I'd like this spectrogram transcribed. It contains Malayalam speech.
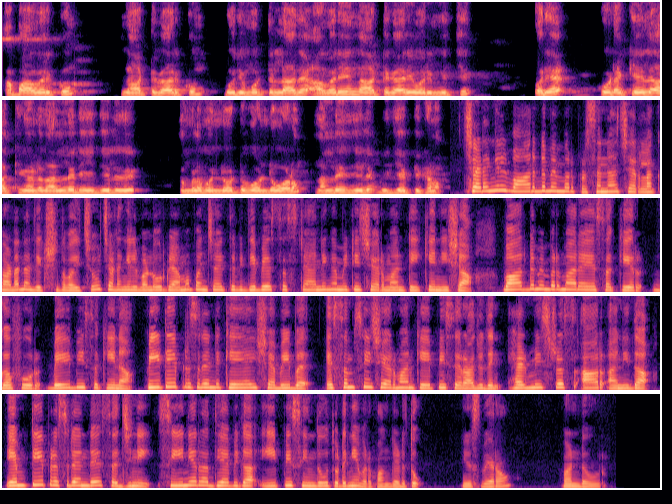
അപ്പൊ അവർക്കും നാട്ടുകാർക്കും ബുദ്ധിമുട്ടില്ലാതെ അവരെയും നാട്ടുകാരെയും ഒരുമിച്ച് ഒരേ കുടക്കയിലാക്കിക്കൊണ്ട് നല്ല രീതിയിൽ നമ്മൾ മുന്നോട്ട് കൊണ്ടുപോകണം. നല്ല രീതിയിൽ വിജയിപ്പിക്കണം. ചടങ്ങിൽ വാർഡ് മെമ്പർ പ്രസന്ന ചെർളക്കാടൻ അധ്യക്ഷത വഹിച്ചു. ചടങ്ങിൽ വണ്ടൂർ ഗ്രാമപഞ്ചായത്ത് വിദ്യാഭ്യാസ standing committee chairman T K Nisha ward മെമ്പർമാരായ Sakeer Gafoor Baby Sakeena P T president K I Shabeeb S M C chairman K P Sirajuddeen headmistress R Anitha M T president Sajni senior അധ്യാപിക ഇ പി സിന്ധു തുടങ്ങിയവർ പങ്കെടുത്തു. News bureau Wandoor.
